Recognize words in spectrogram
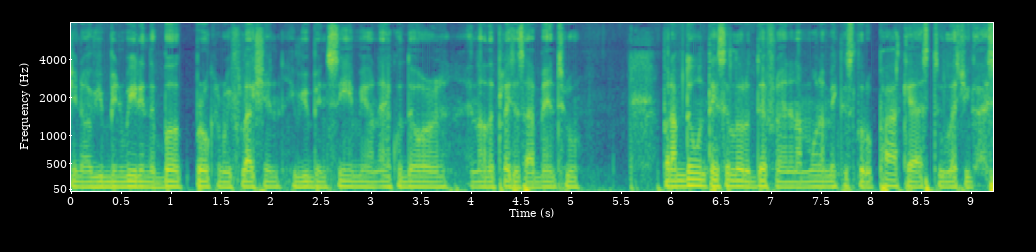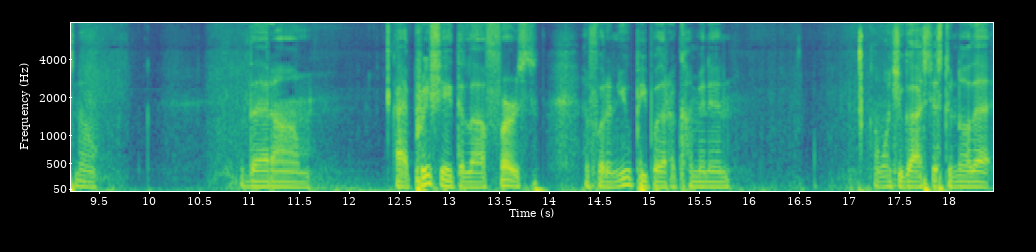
You know if you've been reading the book broken reflection if you've been seeing me on ecuador and other places i've been to but I'm doing things a little different, and I'm gonna make this little podcast to let you guys know that um I appreciate the love first, and for the new people that are coming in, I want you guys just to know that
